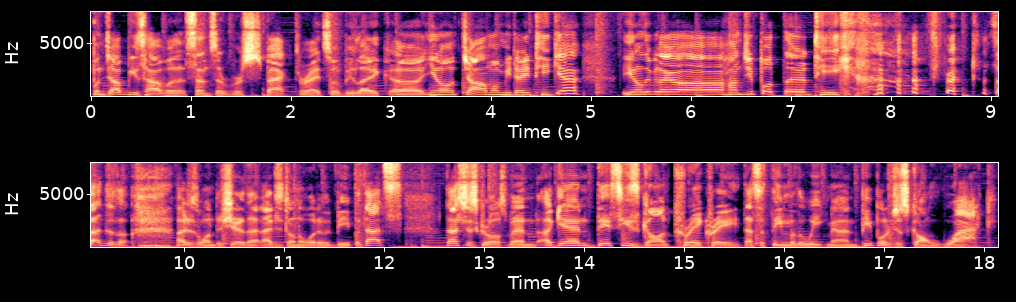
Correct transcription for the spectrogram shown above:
Punjabis have a sense of respect, right? So it'd be like, uh, you know, cha mummy dai theek? You know, they'd be like, uh, hanji put theek. I just, I just wanted to share that. I just don't know what it would be, but that's that's just gross, man. Again, Desi's gone cray cray. That's the theme of the week, man. People are just gone whack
